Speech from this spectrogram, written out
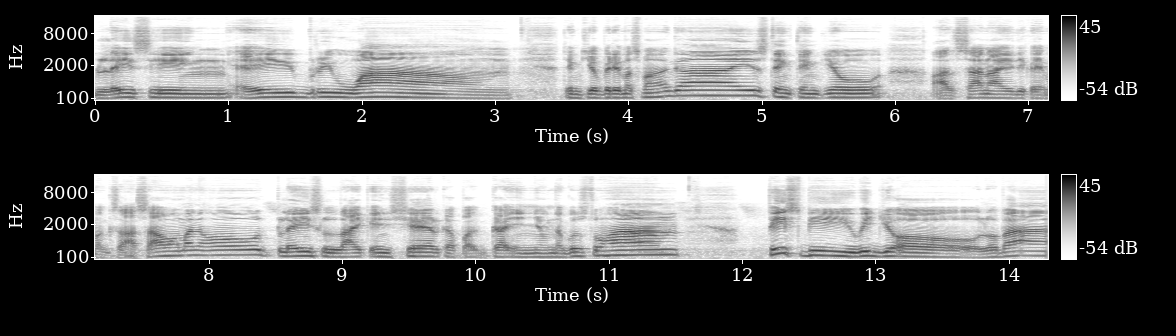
blessing everyone. Thank you very much mga guys. Thank thank you. At sana hindi kayo magsasawang manood. Please like and share kapag ka inyong nagustuhan. Peace be with you all. Bye-bye.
